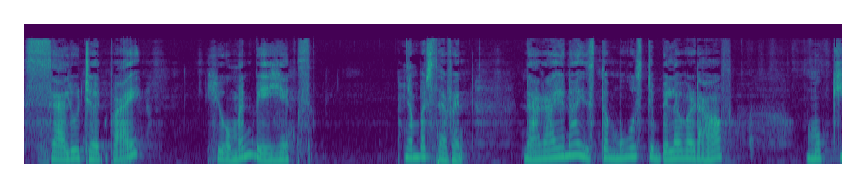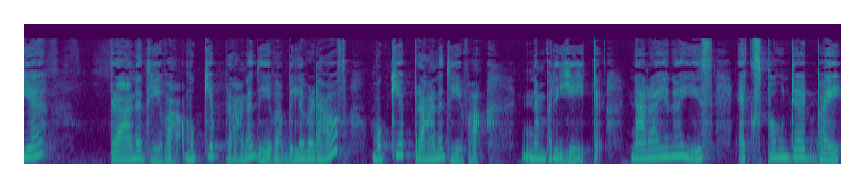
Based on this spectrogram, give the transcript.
saluted by human beings. Number seven, Narayana is the most beloved of Mukhya Pranadeva. Mukhya Pranadeva, beloved of Mukhya Pranadeva. Number eight, Narayana is expounded by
